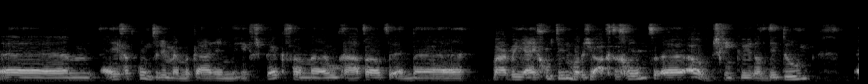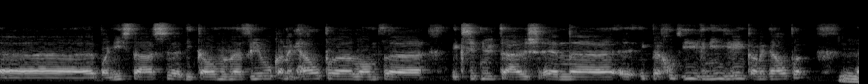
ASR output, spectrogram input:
Um, en je gaat continu met elkaar in, in gesprek van uh, hoe gaat dat en uh, waar ben jij goed in, wat is je achtergrond? Uh, oh, misschien kun je dan dit doen. barnista's die komen met van, joh, kan ik helpen, want ik zit nu thuis en ik ben goed hier en hierin, kan ik helpen. Mm.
